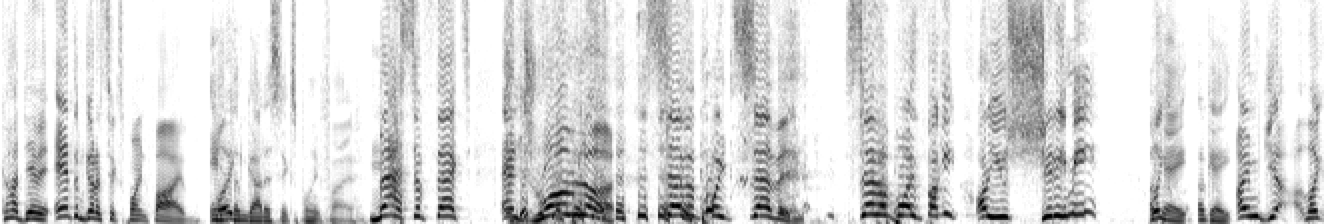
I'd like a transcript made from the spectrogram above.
god damn it. Anthem got a six point five. Anthem got a 6.5. Mass Effect Andromeda seven point seven. Seven point fucking. Are you shitting me? Like, Okay, okay. I'm like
